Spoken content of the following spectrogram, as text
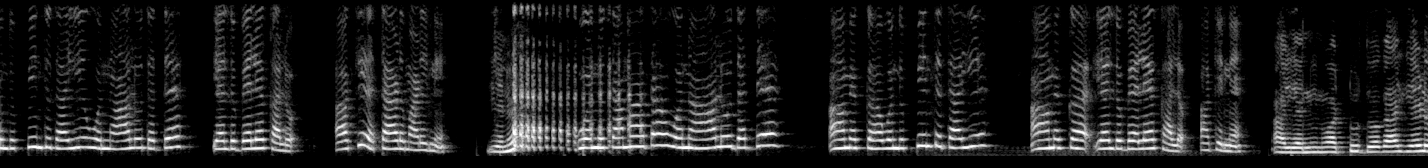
ಒಂದು ಪಿಂತಿಕಾಯಿ ಒಂದು ಆಲೂಗಡ್ಡೆ ಎರಡು ಬೆಳೆಕಾಳು. ಹಾಕಿ ತಾಳು ಮಾಡೀನಿ ಏನು? ಒಂದು ಟಮಾಟ ಒಂದು ಆಲೂಗಡ್ಡೆ ಆಮೇಲೆ ಒಂದು ಪಿಂತಿಕಾಯಿ ಆಮೇಲೆ ಎರಡು ಬೆಳೆಕಾಳು ಹಾಕಿನಿ ಅಯ್ಯ ನೀನು ಅಟ್ಟುರ್ದೋಗ ಹೇಳು.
